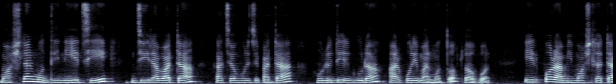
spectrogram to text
মশলার মধ্যে নিয়েছি জিরা বাটা কাঁচামরিচ বাটা, হলুদের গুঁড়া আর পরিমাণ মতো লবণ। এরপর আমি মশলাটা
